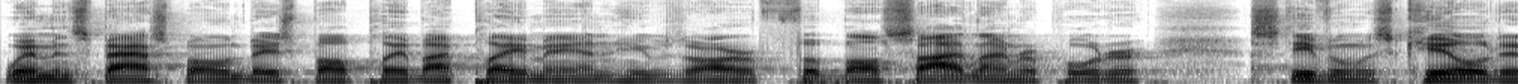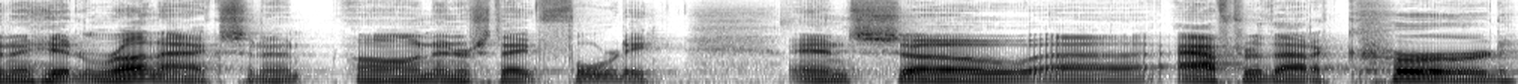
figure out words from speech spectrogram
women's basketball and baseball play-by-play man, he was our football sideline reporter. Stephen was killed in a hit and run accident on Interstate 40. And so uh, after that occurred,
